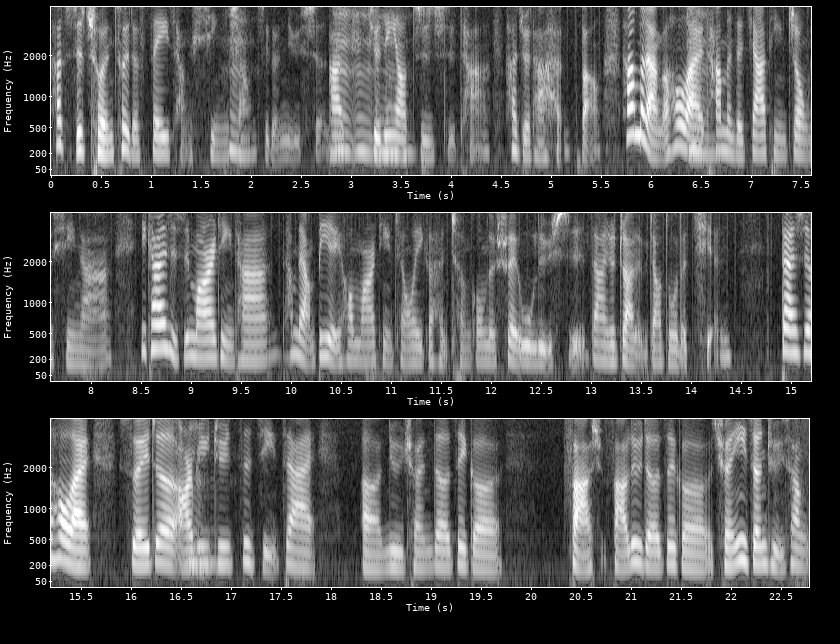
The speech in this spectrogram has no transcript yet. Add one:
他只是纯粹的非常欣赏嗯。这个女生，他决定要嗯。支持她，他觉得她很棒。他们两个后来嗯。他们的家庭重心啊，一开始是 Martin 他他们俩毕业以后，Martin 成为一个很成功的税务律师，当然就赚了比较多的钱。但是后来随着嗯。RBG 自己在、呃女权的这个法法律的这个权益争取上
